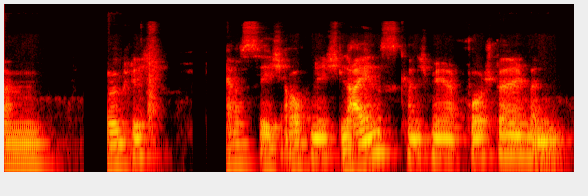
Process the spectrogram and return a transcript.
ähm, möglich. Ja, das sehe ich auch nicht. Lions kann ich mir vorstellen, wenn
